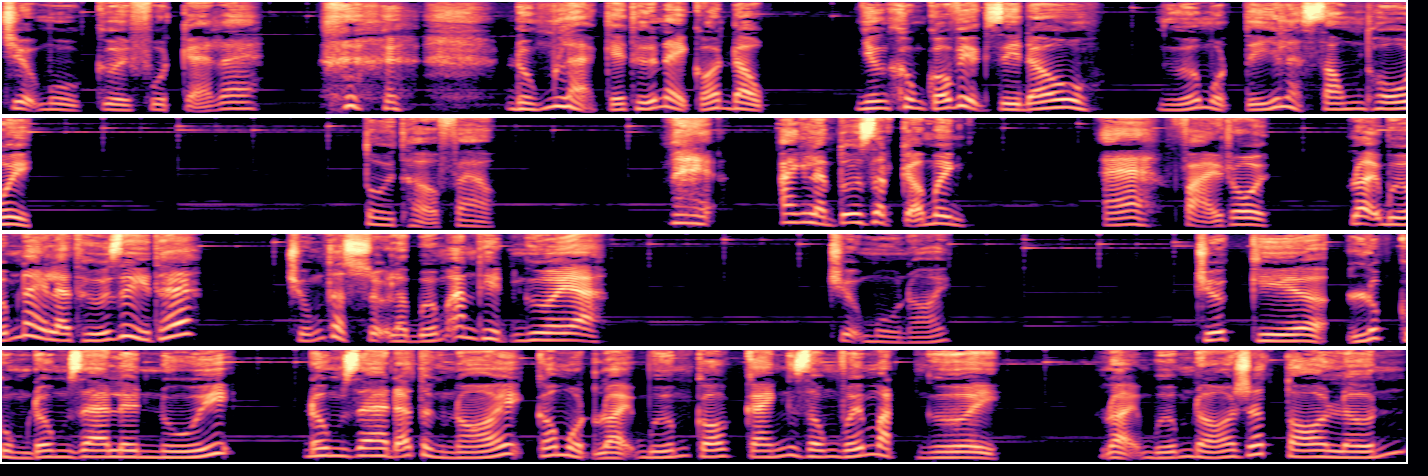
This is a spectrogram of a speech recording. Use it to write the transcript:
Triệu mù cười phụt cả ra. Đúng là cái thứ này có độc, nhưng không có việc gì đâu, ngứa một tí là xong thôi. Tôi thở vào. Mẹ, anh làm tôi giật cả mình. À, phải rồi, loại bướm này là thứ gì thế? Chúng thật sự là bướm ăn thịt người à? Triệu mù nói. Trước kia, lúc cùng Đông Gia lên núi, Đông Gia đã từng nói có một loại bướm có cánh giống với mặt người. Loại bướm đó rất to lớn,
